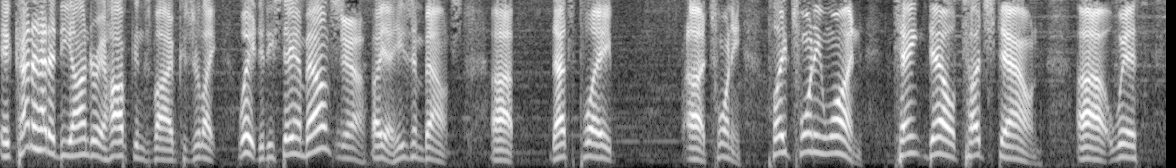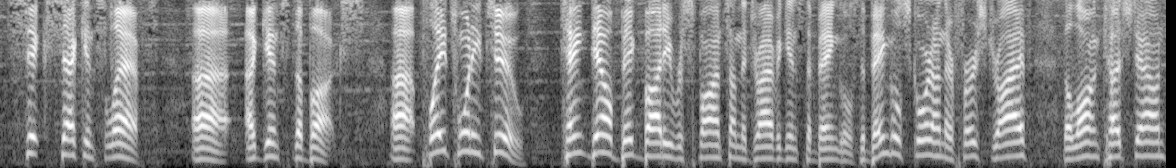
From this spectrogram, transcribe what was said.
It kind of had a DeAndre Hopkins vibe because you're like, wait, did he stay in bounds? Yeah. Oh, yeah, he's in bounds. Uh, that's play uh, 20. Play 21. Tank Dell touchdown uh, with six seconds left uh, against the Bucks. Uh, play 22. Tank Dell big body response on the drive against the Bengals. The Bengals scored on their first drive, the long touchdown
